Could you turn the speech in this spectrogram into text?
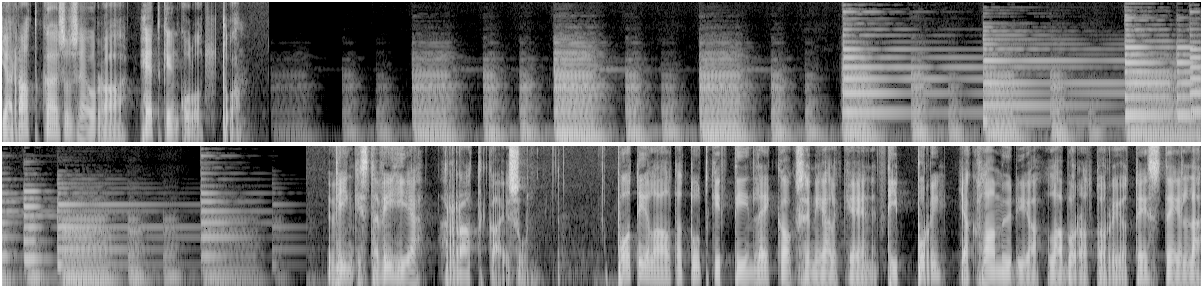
Ja ratkaisu seuraa hetken kuluttua. Vinkistä vihiä, ratkaisu. Potilaalta tutkittiin leikkauksen jälkeen tippuri ja klamydia laboratoriotesteillä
